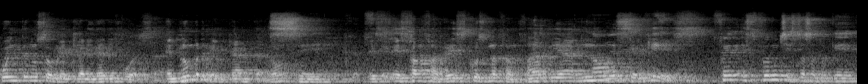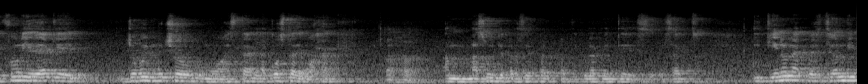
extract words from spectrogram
Cuéntanos sobre claridad y fuerza. El nombre me encanta, ¿no? Sí. ¿Es, es fanfarresco? ¿Es una fanfarria? No, ¿O es- ¿Qué, qué es? Fue, es- fue muy chistoso porque fue una idea que yo voy mucho como hasta la costa de Oaxaca, Ajá. a Mazunte para ser par- particularmente ex- exacto. Y tiene una cuestión de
